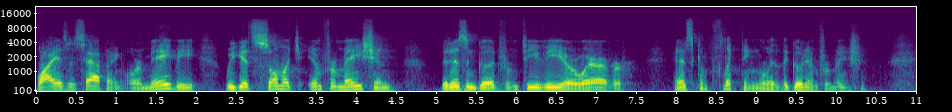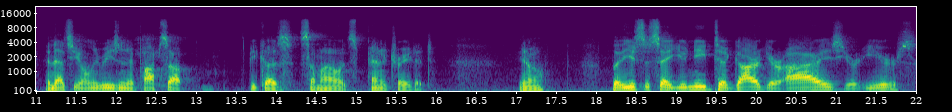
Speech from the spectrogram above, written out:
Why is this happening? Or maybe we get so much information that isn't good from TV or wherever, and it's conflicting with the good information. And that's the only reason it pops up, because somehow it's penetrated. You know? But they used to say you need to guard your eyes, your ears,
